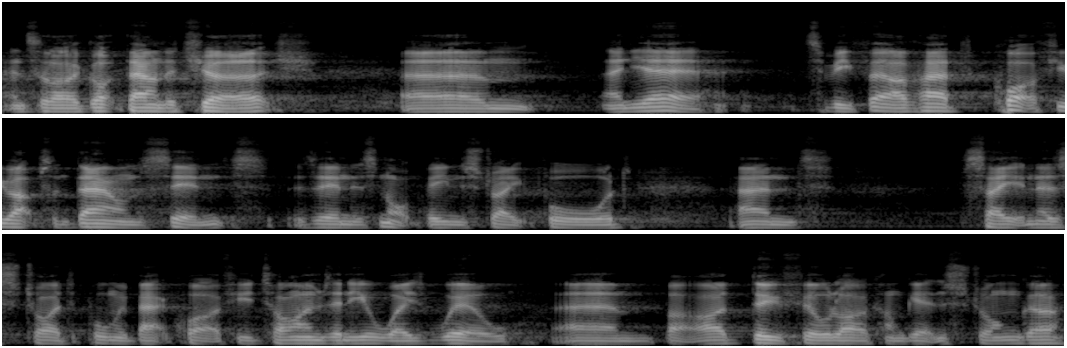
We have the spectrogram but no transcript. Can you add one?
until I got down to church. Um, and yeah, to be fair, I've had quite a few ups and downs since, as in it's not been straightforward. And Satan has tried to pull me back quite a few times, and he always will. Um, but I do feel like I'm getting stronger.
